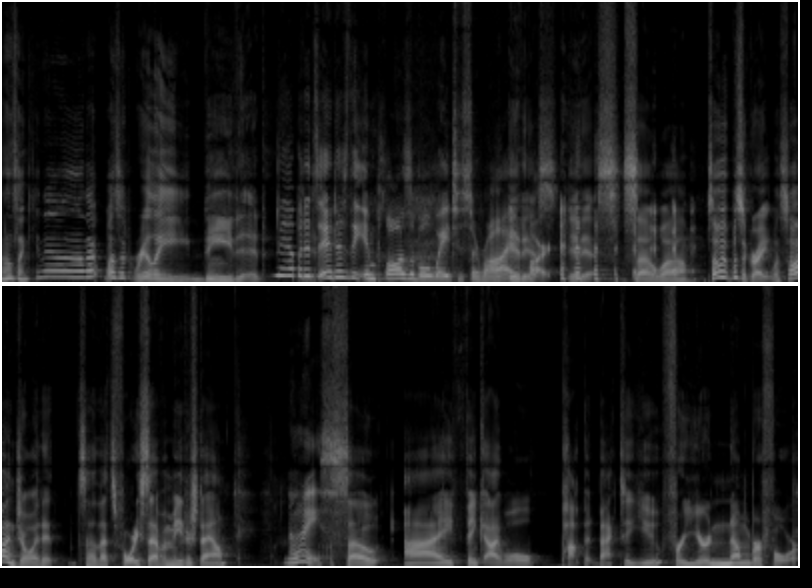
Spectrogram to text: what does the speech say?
I was like, you know, that wasn't really needed. Yeah, but it's it is the implausible way to survive It is. part. It is. So, uh, so it was a great one. So I enjoyed it. So that's 47 meters down. nice. So I think I will pop it back to you for your number four.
